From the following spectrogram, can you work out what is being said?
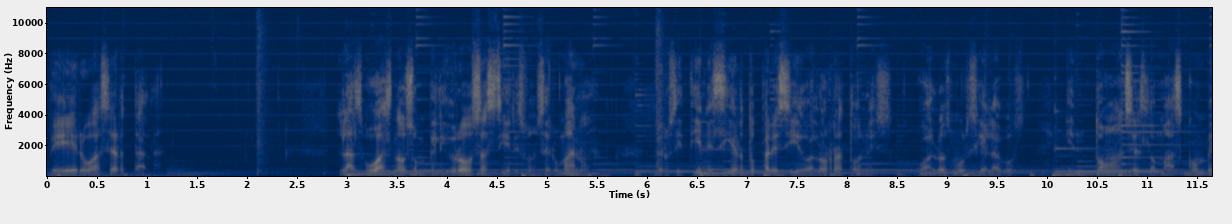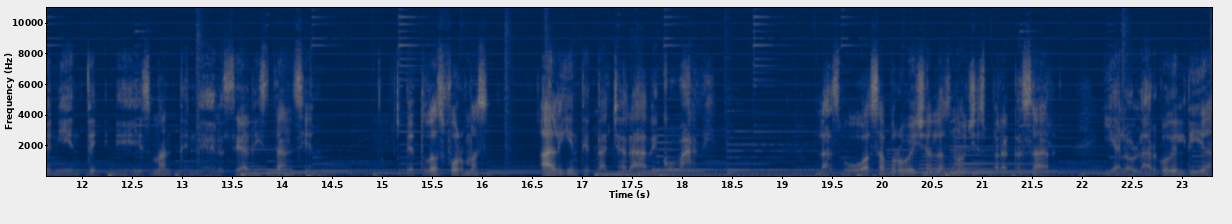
pero acertada. Las boas no son peligrosas si eres un ser humano, pero si tienes cierto parecido a los ratones o a los murciélagos, entonces lo más conveniente es mantenerse a distancia. De todas formas, alguien te tachará de cobarde. Las boas aprovechan las noches para cazar y a lo largo del día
